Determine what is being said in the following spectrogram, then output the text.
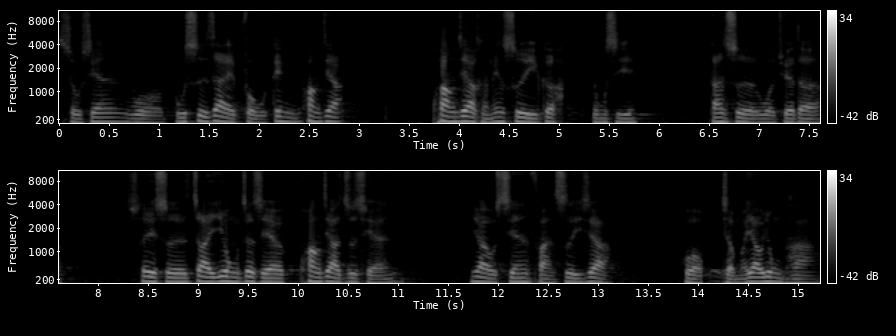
首先，我不是在否定框架，框架肯定是一个好东西，但是我觉得设计师在用这些框架之前，要先反思一下。我为什么要用它？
